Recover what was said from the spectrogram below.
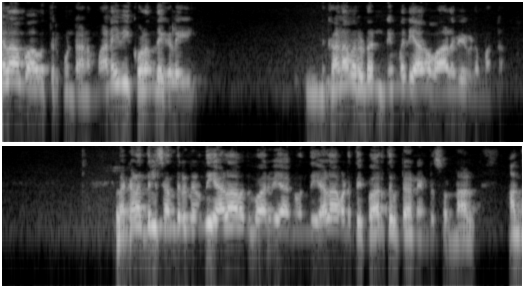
ஏழாம் பாவத்திற்கு உண்டான மனைவி குழந்தைகளை கணவருடன் நிம்மதியாக வாழவே விட மாட்டான். லக்கணத்தில் சந்திரன் இருந்து ஏழாவது பார்வையாக வந்து ஏழாம் இடத்தை பார்த்து விட்டான் என்று சொன்னால் அந்த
